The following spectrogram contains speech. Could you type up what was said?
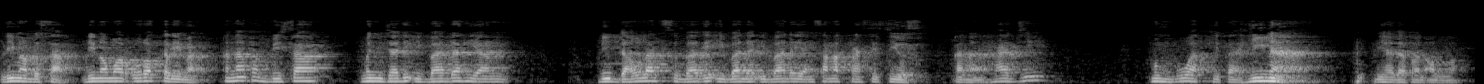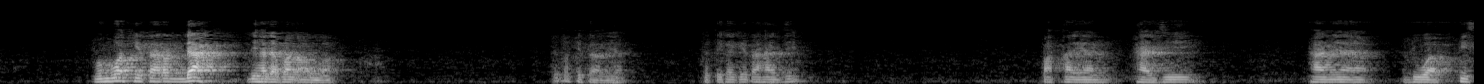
Lima besar. Di nomor urut kelima. Kenapa bisa menjadi ibadah yang didaulat sebagai ibadah-ibadah yang sangat prestisius? Karena haji membuat kita hina di hadapan Allah. Membuat kita rendah di hadapan Allah. Coba kita lihat. Ketika kita haji, pakaian haji hanya dua pis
